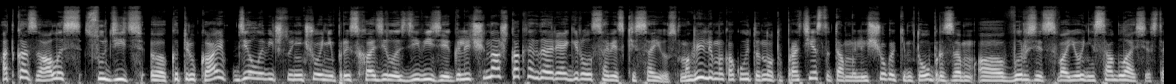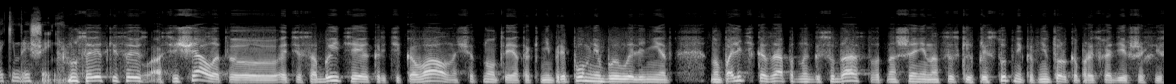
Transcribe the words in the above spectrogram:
отказалась отказалась судить э, Катрюка делала вид, что ничего не происходило с дивизией Галичина. Как тогда реагировал Советский Союз? Могли ли мы какую-то ноту протеста там или еще каким-то образом э, выразить свое несогласие с таким решением? Ну, Советский Союз освещал эту, эти события, критиковал. Насчет ноты я так не припомню, было или нет. Но политика западных государств в отношении нацистских преступников, не только происходивших из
